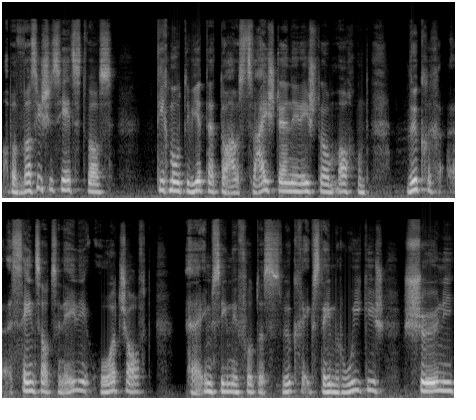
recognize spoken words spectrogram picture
Aber was ist es jetzt, was dich motiviert hat, da auch ein Zwei-Sterne-Restaurant machen und wirklich eine sensationelle Ortschaft äh, im Sinne von, dass es wirklich extrem ruhig ist, schöne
